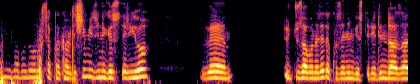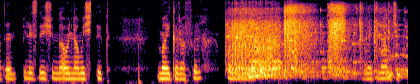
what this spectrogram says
200 abone olursak da kardeşim yüzünü gösteriyor. Ve 300 abonede de kuzenim gösteriyor. Dün daha zaten PlayStation'da oynamıştık. Minecraft'ı. Reklam çıktı.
